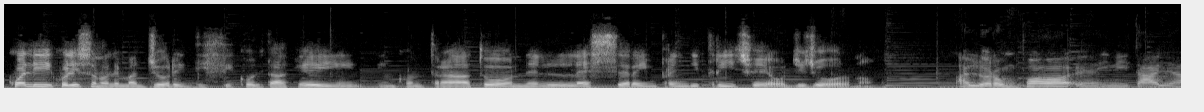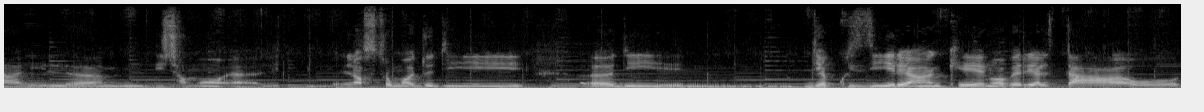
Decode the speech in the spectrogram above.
quali, quali, sono le maggiori difficoltà che hai incontrato nell'essere imprenditrice oggigiorno? Allora, un po' eh, in Italia il, ehm, diciamo, eh, il nostro modo di, eh, di, di, acquisire anche nuove realtà o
